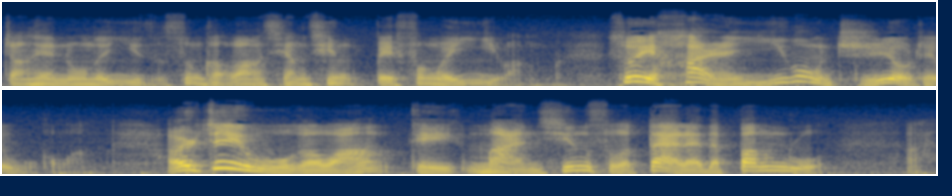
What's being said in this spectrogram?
张献忠的义子孙可望降清，被封为义王。所以汉人一共只有这五个王。而这五个王给满清所带来的帮助啊，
